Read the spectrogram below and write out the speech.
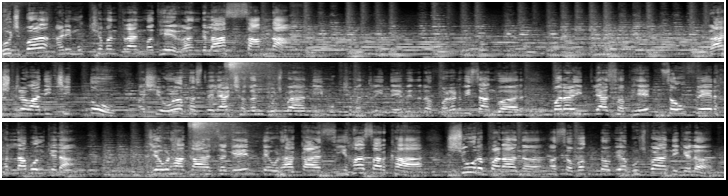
भुजबळ आणि मुख्यमंत्र्यांमध्ये रंगला सामना. राष्ट्रवादीची तो अशी ओळख असलेल्या छगन भुजबळांनी मुख्यमंत्री देवेंद्र फडणवीसांवर परळीतल्या सभेत चौफेर हल्लाबोल केला. जेवढा काळ जगेन तेवढा काळ सिंहासारखा शूरपणानं असं वक्तव्य भुजबळांनी केलं.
